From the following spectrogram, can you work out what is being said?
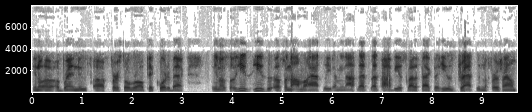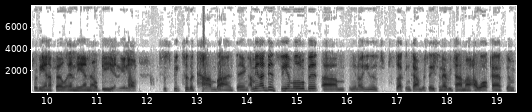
you know a, a brand new uh, first overall pick quarterback you know, so he's he's a phenomenal athlete. I mean, I, that's that's obvious by the fact that he was drafted in the first round for the NFL and the MLB, and you know, to speak to the combine thing, I mean, I did see him a little bit. Um, you know, he was stuck in conversation every time I, I walked past him,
